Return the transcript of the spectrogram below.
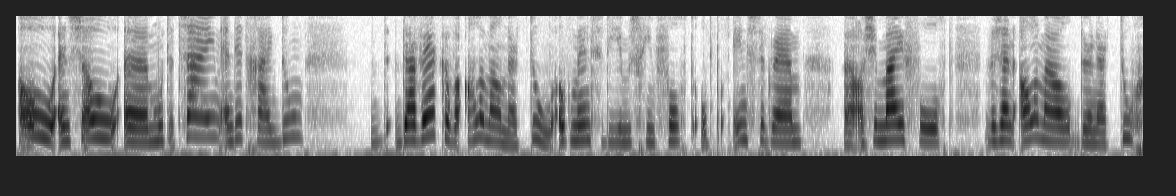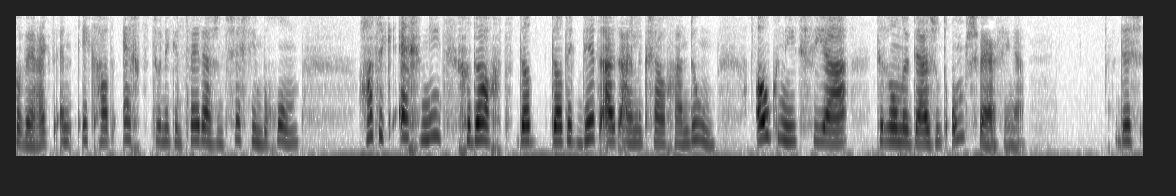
Oh, en zo uh, moet het zijn en dit ga ik doen. Daar werken we allemaal naartoe. Ook mensen die je misschien volgt op Instagram. Uh, als je mij volgt. We zijn allemaal er naartoe gewerkt. En ik had echt, toen ik in 2016 begon, had ik echt niet gedacht dat, dat ik dit uiteindelijk zou gaan doen. Ook niet via 300.000 omzwervingen. Dus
